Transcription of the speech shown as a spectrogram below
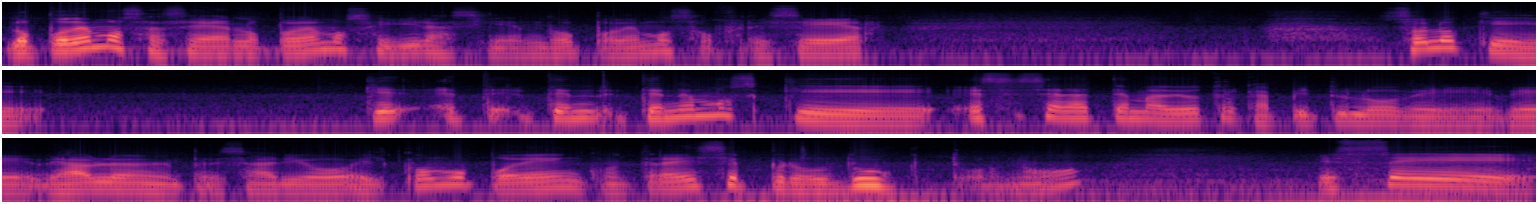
lo podemos hacer, lo podemos seguir haciendo, podemos ofrecer. Solo que eh, tenemos que, ese será tema de otro capítulo de, de, de Empresario, el cómo poder encontrar ese producto, ¿no? Ese,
